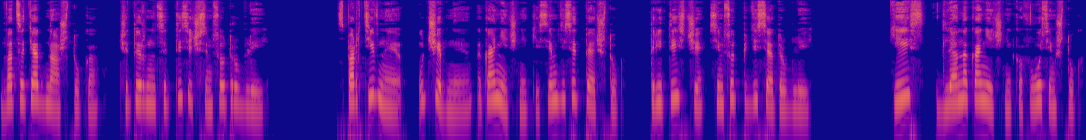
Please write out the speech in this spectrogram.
21 штука, 14 700 рублей. Спортивные, учебные, наконечники, 75 штук, 3750 рублей. Кейс для наконечников, 8 штук,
